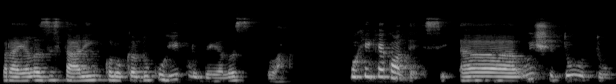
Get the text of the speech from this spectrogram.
para elas estarem colocando o currículo delas lá. Por que que acontece? Uh, o Instituto,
